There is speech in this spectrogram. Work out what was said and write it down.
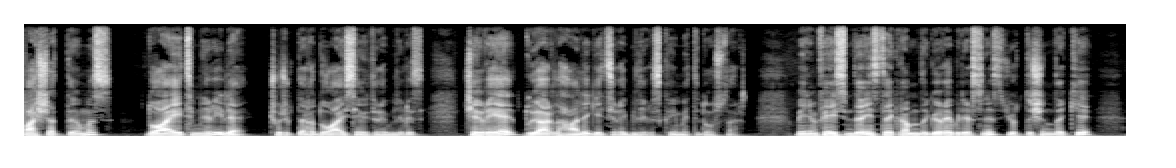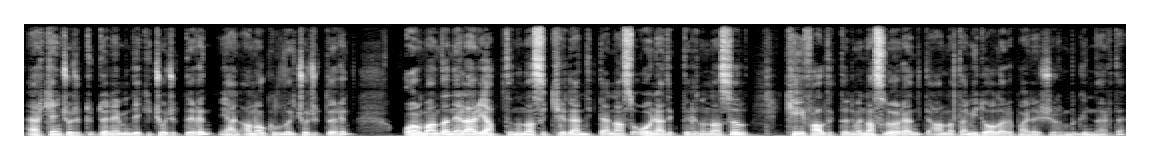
başlattığımız doğa eğitimleriyle çocuklara doğayı sevdirebiliriz. Çevreye duyarlı hale getirebiliriz kıymetli dostlar. Benim Face'imde, Instagram'da görebilirsiniz. Yurt dışındaki erken çocukluk dönemindeki çocukların yani anaokuldaki çocukların ormanda neler yaptığını, nasıl kirlendiklerini, nasıl oynadıklarını, nasıl keyif aldıklarını ve nasıl öğrendiklerini anlatan videoları paylaşıyorum bugünlerde.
